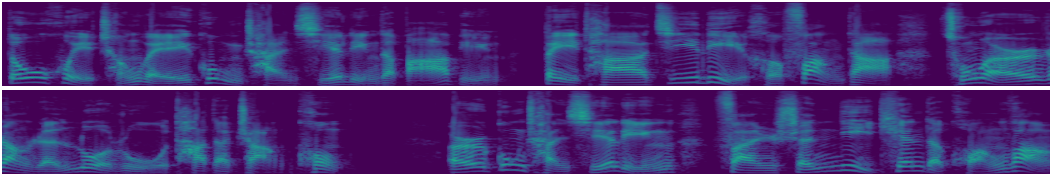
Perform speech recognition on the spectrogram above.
都会成为共产邪灵的把柄，被他激励和放大，从而让人落入他的掌控。而共产邪灵反神逆天的狂妄，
